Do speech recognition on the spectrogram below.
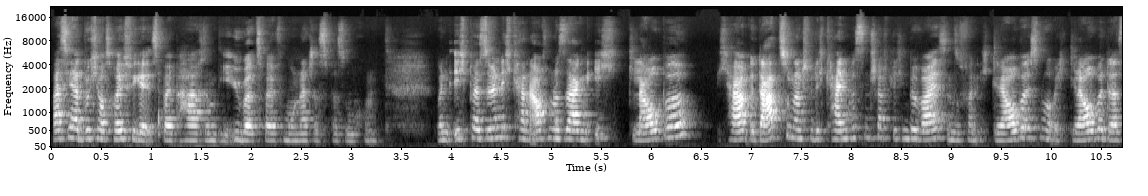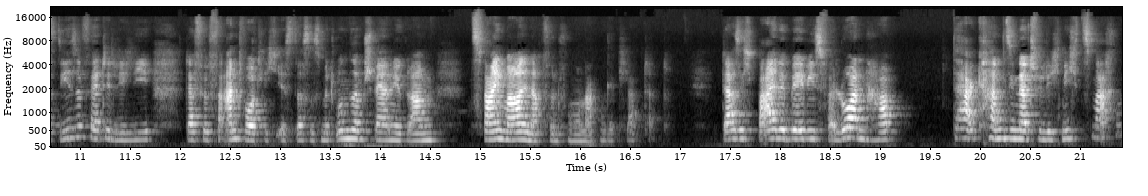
Was ja durchaus häufiger ist bei Paaren, die über zwölf Monate es versuchen. Und ich persönlich kann auch nur sagen, ich glaube, ich habe dazu natürlich keinen wissenschaftlichen Beweis, insofern ich glaube es nur, aber ich glaube, dass diese Fertilili dafür verantwortlich ist, dass es mit unserem Spermiogramm zweimal nach fünf Monaten geklappt hat. Dass ich beide Babys verloren habe, da kann sie natürlich nichts machen.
